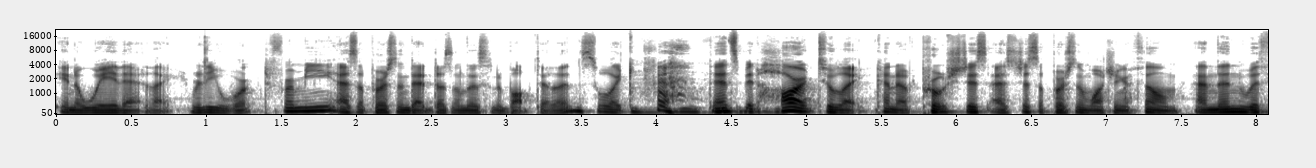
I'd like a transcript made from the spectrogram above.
in a way that like really worked for me as a person that doesn't listen to Bob Dylan. So like that's a bit hard to like kind of approach this as just a person watching a film. And then with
